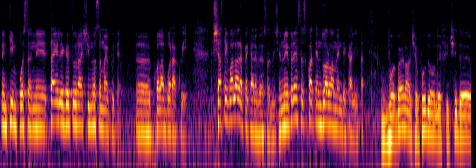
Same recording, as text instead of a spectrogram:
în timp o să ne taie legătura și nu o să mai putem uh, colabora cu ei. Și asta e valoarea pe care vrem să o aducem. Noi vrem să scoatem doar oameni de calitate. Vorbeai la început de un deficit de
